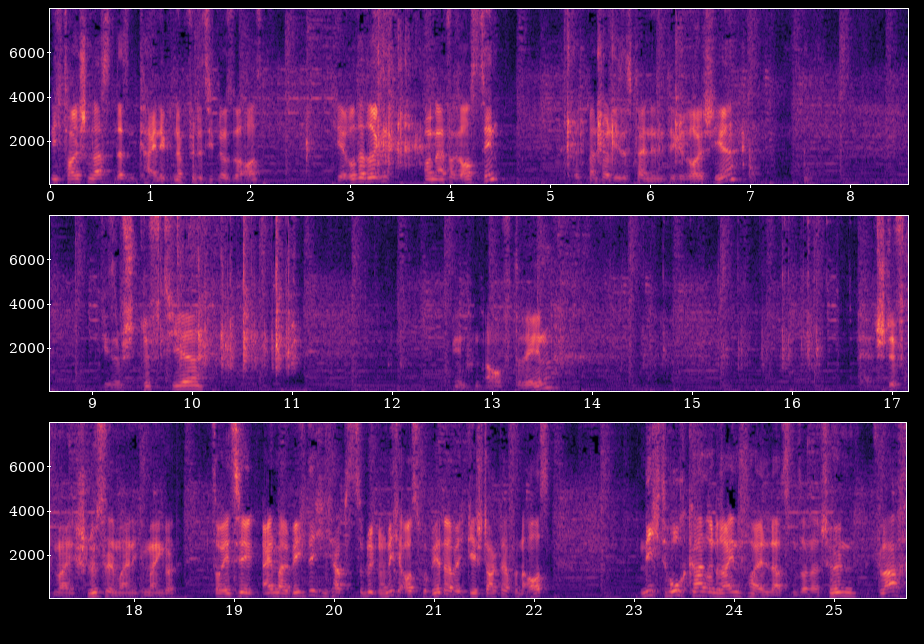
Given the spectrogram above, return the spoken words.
Nicht täuschen lassen, das sind keine Knöpfe, das sieht nur so aus. Hier runterdrücken und einfach rausziehen. Da hört man schon dieses kleine nette Geräusch hier. Mit diesem Stift hier hinten aufdrehen. Stift meine ich, Schlüssel meine ich, mein Gott. So, jetzt hier einmal wichtig, ich habe es zum Glück noch nicht ausprobiert, aber ich gehe stark davon aus, nicht hochkant und reinfallen lassen, sondern schön flach.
